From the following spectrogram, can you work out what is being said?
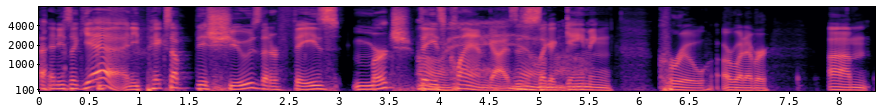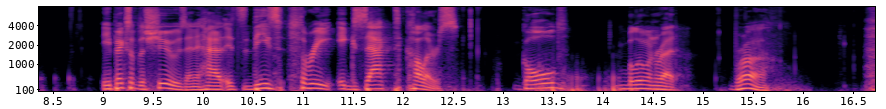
And he's like, "Yeah." And he picks up these shoes that are FaZe merch, FaZe Oh, clan guys. This is like a gaming crew or whatever. Um, he picks up the shoes and it has it's these three exact colors: gold, blue, and red. Bruh.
